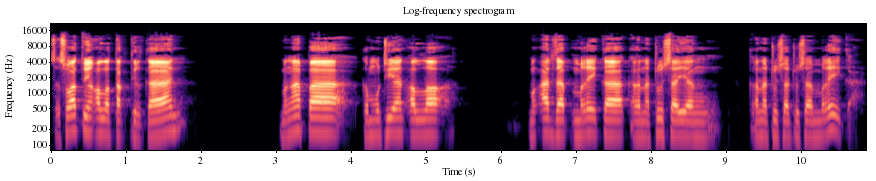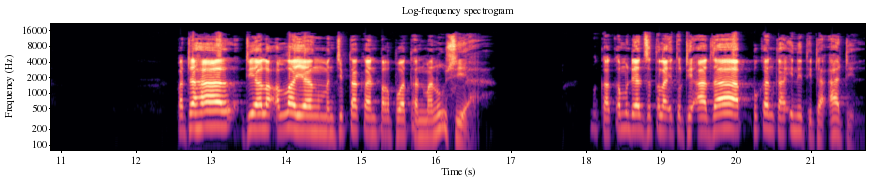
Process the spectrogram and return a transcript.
sesuatu yang Allah takdirkan, mengapa kemudian Allah mengadab mereka karena dosa yang karena dosa-dosa mereka. Padahal dialah Allah yang menciptakan perbuatan manusia. Maka kemudian setelah itu diadab, bukankah ini tidak adil?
